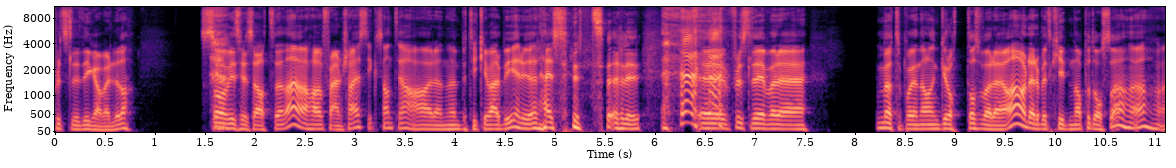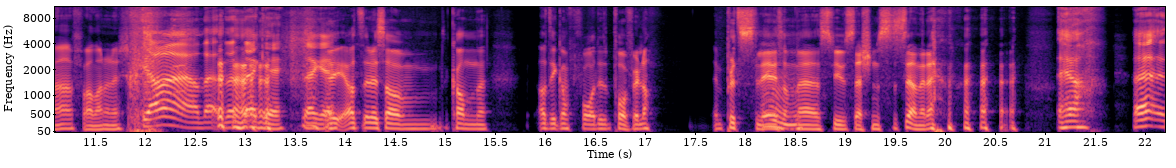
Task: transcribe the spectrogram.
plutselig digga veldig. da. Så viser det seg at nei, jeg har franchise, ikke sant. Jeg har en butikk i hver by. Jeg reiser rundt, eller uh, plutselig bare møter på en eller annen grotte, og så bare ah, 'Har dere blitt kidnappet også?' Ja, ja faen eller Ja, ja, det, det, det er gøy. Det er gøy. At, liksom kan, at de kan få litt påfyll, da. Plutselig, liksom, Mm. syv sessions senere. Ja. Eh,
